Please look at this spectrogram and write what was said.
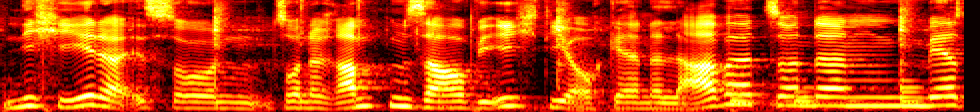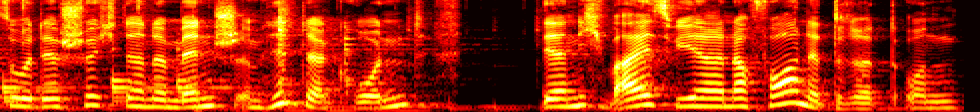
Nicht jeder ist so, ein, so eine Rampensau wie ich, die auch gerne labert, sondern mehr so der schüchterne Mensch im Hintergrund, der nicht weiß, wie er nach vorne tritt. Und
